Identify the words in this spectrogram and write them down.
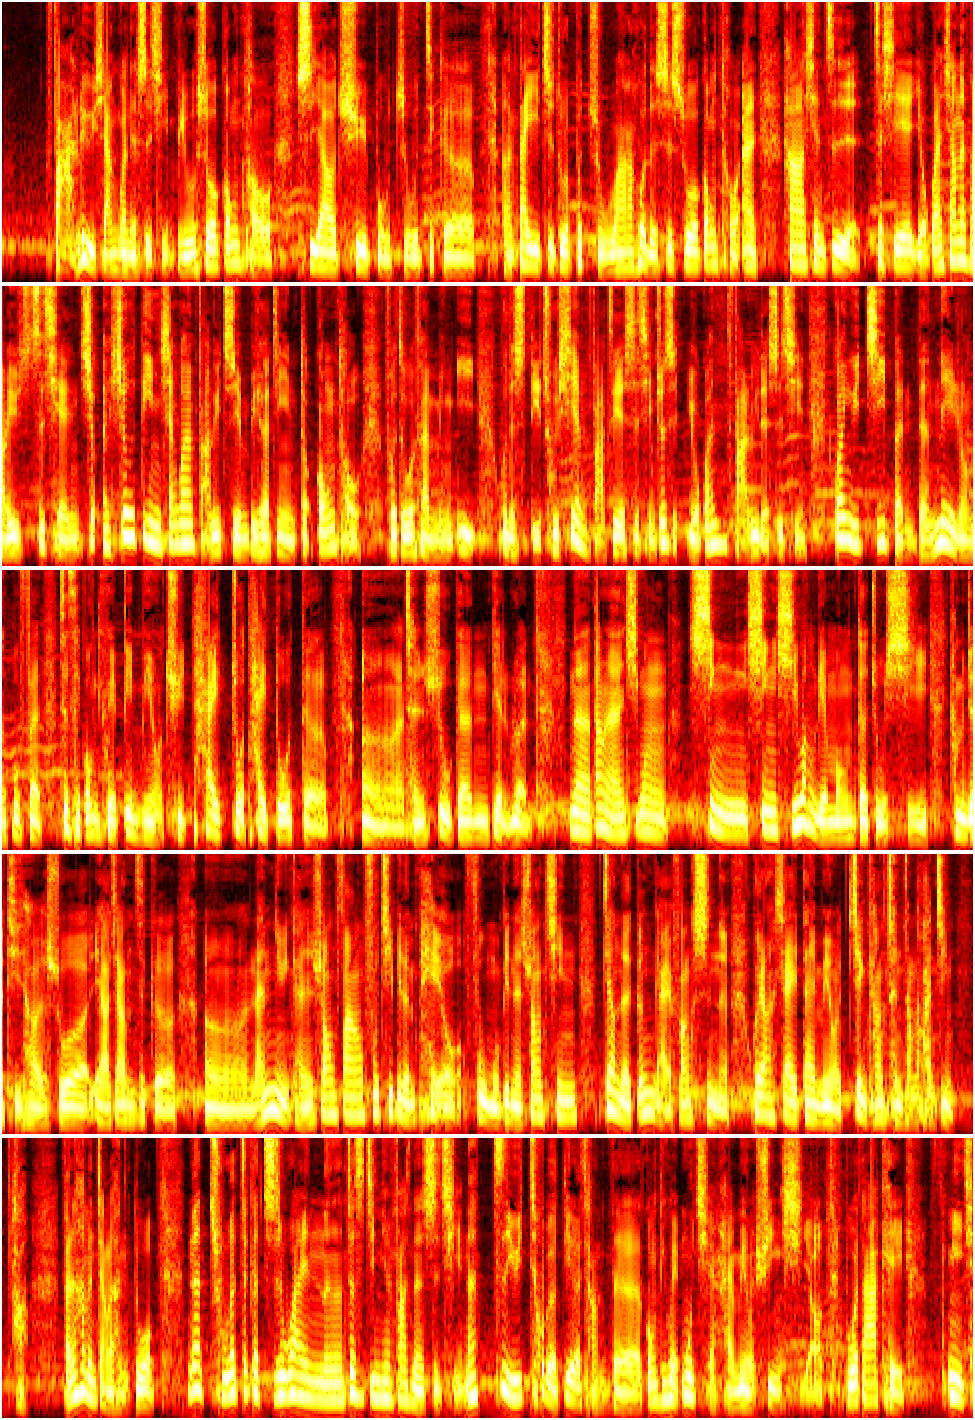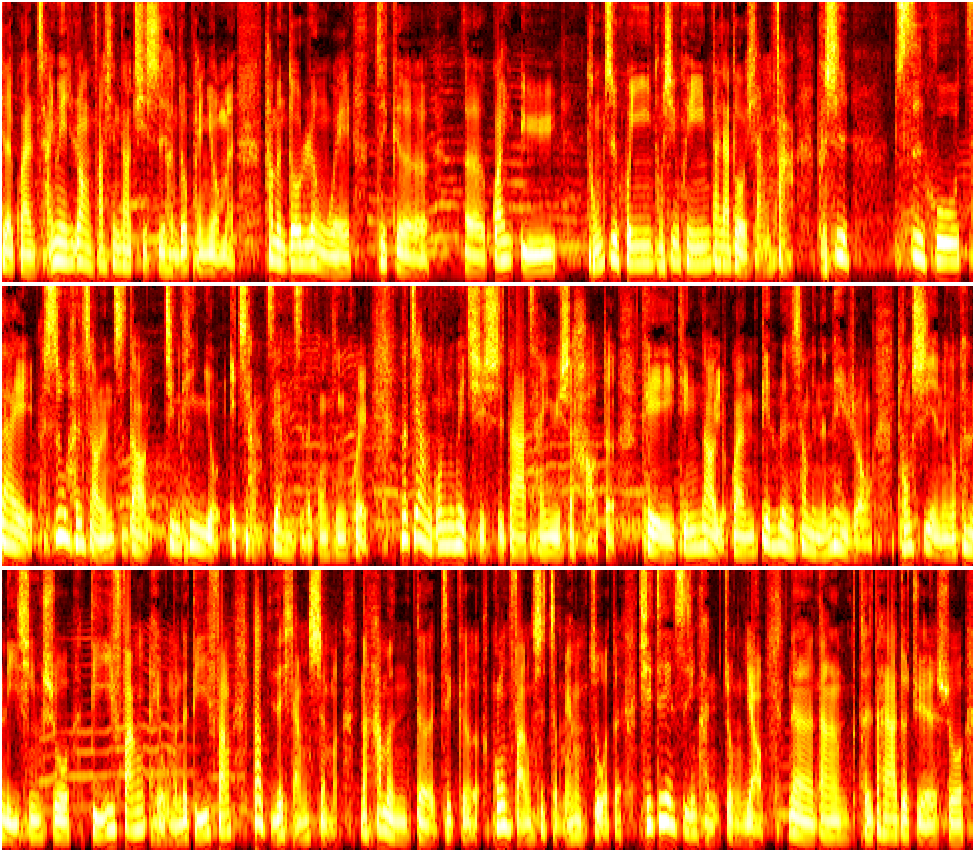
法律相关的事情，比如说公投是要去补足这个呃代议制度的不足啊，或者是说公投案它限制这些有关相关法律之前修修订相关法律之前必须要进行投公投，否则违反民意或者是抵触宪法这些事情，就是有关法律的事情。关于基本的内容的部分，这次公听会并没有去太做太多的呃陈述跟辩论。那当然，希望信心希望联盟的主席他们就提到了说要将。这个呃，男女可能双方夫妻变成配偶，父母变成双亲，这样的更改方式呢，会让下一代没有健康成长的环境。好，反正他们讲了很多。那除了这个之外呢，这是今天发生的事情。那至于会不会有第二场的公听会，目前还没有讯息哦。不过大家可以密切的观察，因为让我发现到，其实很多朋友们他们都认为这个呃，关于同志婚姻、同性婚姻，大家都有想法，可是。似乎在，似乎很少人知道今天有一场这样子的公听会。那这样的公听会，其实大家参与是好的，可以听到有关辩论上面的内容，同时也能够更厘清说敌方，哎，我们的敌方到底在想什么？那他们的这个攻防是怎么样做的？其实这件事情很重要。那当然，可是大家都觉得说。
